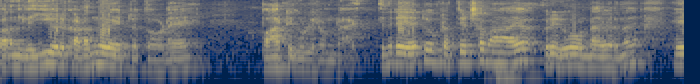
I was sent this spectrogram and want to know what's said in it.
പറഞ്ഞില്ല ഈ ഒരു കടന്നുകയറ്റത്തോടെ പാർട്ടിക്കുള്ളിലുണ്ടായി. ഇതിന്റെ ഏറ്റവും പ്രത്യക്ഷമായ ഒരു രൂപം ഉണ്ടായി വരുന്നത് ഈ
